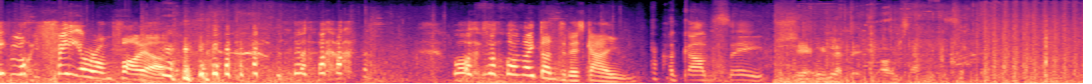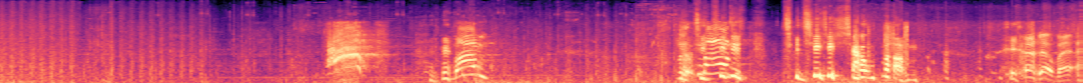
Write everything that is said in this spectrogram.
Even my feet are on fire! what, what have I done to this game? I can't see. Shit, we left it on ah! Mum! Did you Mum! just did you just shout mum? Yeah, a little bit.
